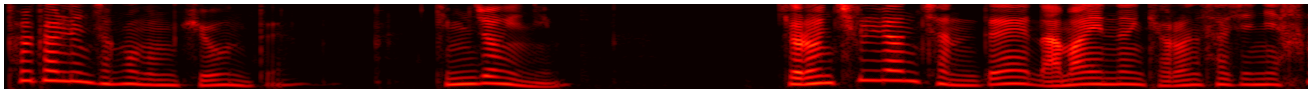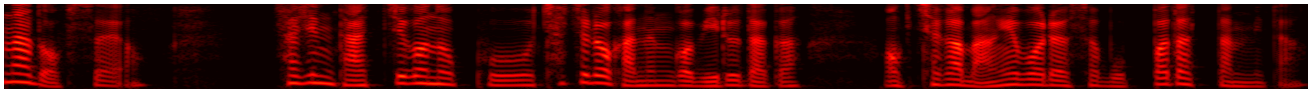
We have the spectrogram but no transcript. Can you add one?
털 달린 장갑 너무 귀여운데. 김정희님, 결혼 7년 차인데 남아있는 결혼 사진이 하나도 없어요. 사진 다 찍어놓고 찾으러 가는 거 미루다가 업체가 망해버려서 못 받았답니다.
